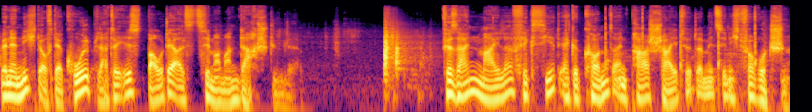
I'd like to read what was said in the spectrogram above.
Wenn er nicht auf der Kohlplatte ist, baut er als Zimmermann Dachstühle. Für seinen Meiler fixiert er gekonnt ein paar Scheite, damit sie nicht verrutschen.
